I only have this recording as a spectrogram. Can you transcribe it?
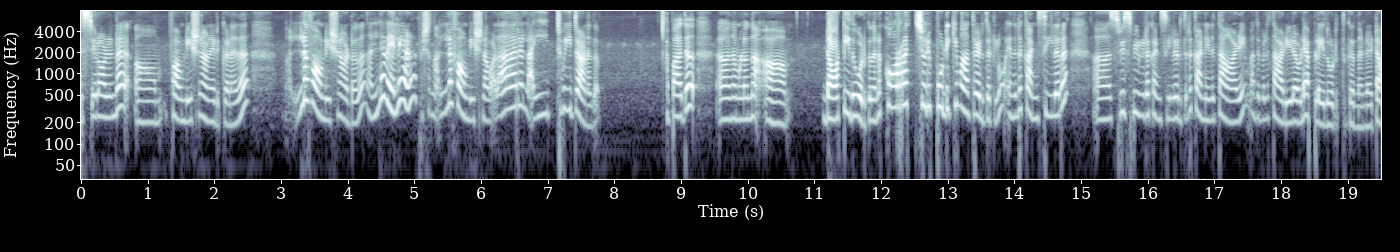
എസ്റ്റേ ലോഡിന്റെ ഫൗണ്ടേഷനാണ് എടുക്കുന്നത് നല്ല ഫൗണ്ടേഷനാണ് കേട്ടോ അത്. നല്ല വിലയാണ് പക്ഷെ നല്ല ഫൗണ്ടേഷനാണ് വളരെ ലൈറ്റ് വെയിറ്റ് ആണിത്. അപ്പോൾ അത് നമ്മളൊന്ന് ഡോട്ട് ചെയ്ത് കൊടുക്കുന്നുണ്ട്. കുറച്ചൊരു പൊടിക്ക് മാത്രമേ എടുത്തിട്ടുള്ളൂ. എന്നിട്ട് കൺസീലർ സ്വിസ് ബ്യൂട്ടിയുടെ കൺസീലർ എടുത്തിട്ട് കണ്ണിന് താഴെയും അതുപോലെ താടിയുടെ അവിടെ അപ്ലൈ ചെയ്ത് കൊടുക്കുന്നുണ്ട് കേട്ടോ.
